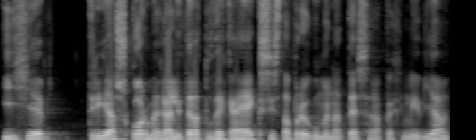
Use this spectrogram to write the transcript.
είχε τρία σκορ μεγαλύτερα του 16 στα προηγούμενα 4 παιχνίδια.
